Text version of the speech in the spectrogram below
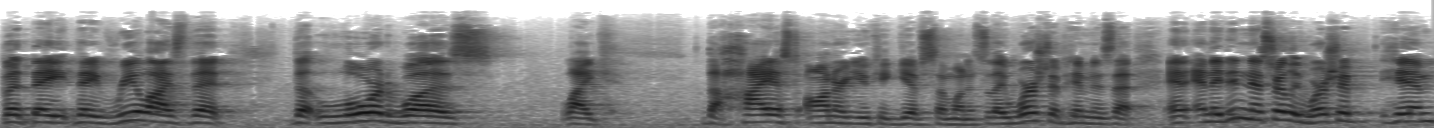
but they, they realized that, that Lord was like the highest honor you could give someone. And so they worship him as that. And, and they didn't necessarily worship him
